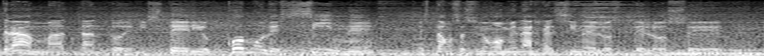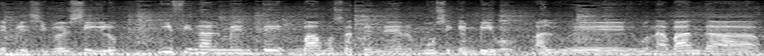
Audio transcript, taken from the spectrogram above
drama, tanto de misterio, como de cine estamos haciendo un homenaje al cine de los de los eh, de principio del siglo y finalmente vamos a tener música en vivo eh, una banda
